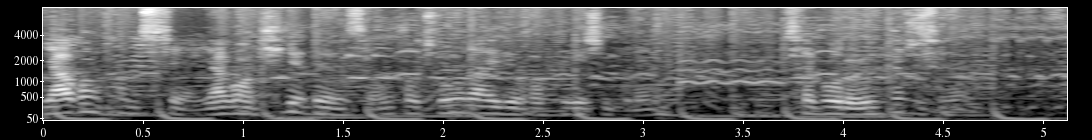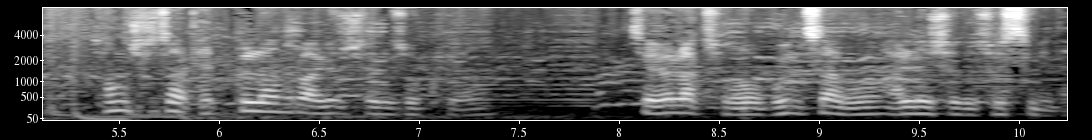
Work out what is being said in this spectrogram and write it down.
야광 펀치에 야광 킥에 대해서 더 좋은 아이디어 갖고 계신 분은 제보를 해주세요. 청취자 댓글란으로 알려주셔도 좋고요. 제 연락처로 문자로 알려주셔도 좋습니다.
